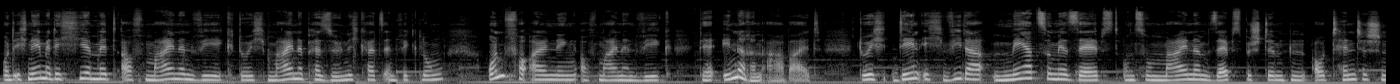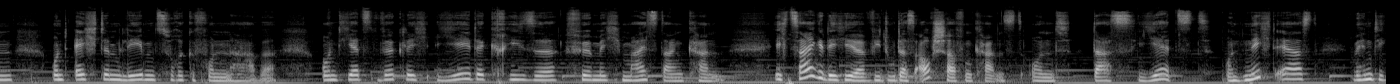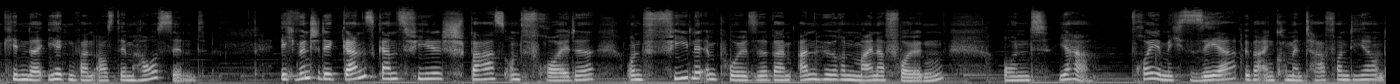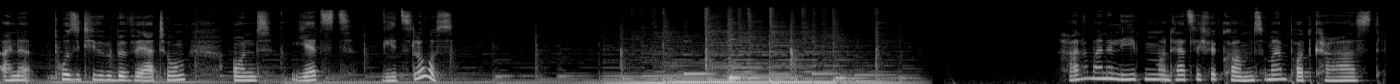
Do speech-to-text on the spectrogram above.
Und ich nehme dich hier mit auf meinen Weg durch meine Persönlichkeitsentwicklung und vor allen Dingen auf meinen Weg der inneren Arbeit, durch den ich wieder mehr zu mir selbst und zu meinem selbstbestimmten, authentischen und echtem Leben zurückgefunden habe und jetzt wirklich jede Krise für mich meistern kann. Ich zeige dir hier, wie du das auch schaffen kannst und das jetzt und nicht erst, wenn die Kinder irgendwann aus dem Haus sind. Ich wünsche dir ganz, ganz viel Spaß und Freude und viele Impulse beim Anhören meiner Folgen. Und ja, freue mich sehr über einen Kommentar von dir und eine positive Bewertung. Und jetzt geht's los. Hallo meine Lieben und herzlich willkommen zu meinem Podcast.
